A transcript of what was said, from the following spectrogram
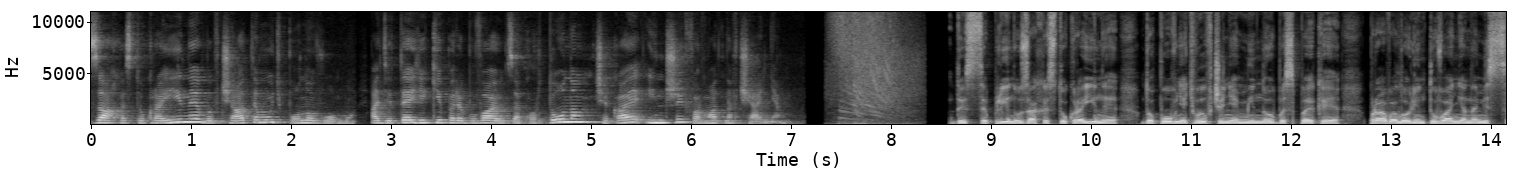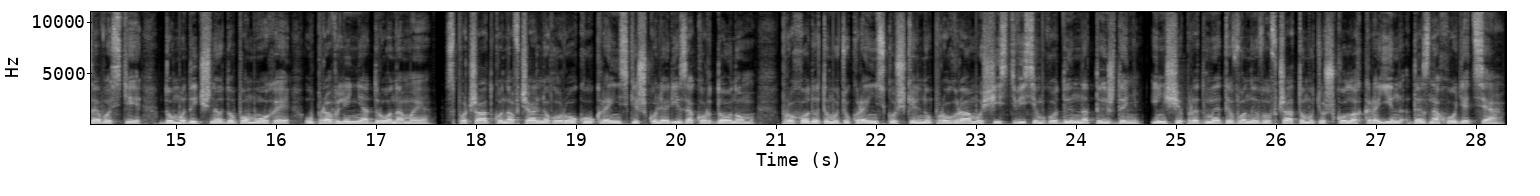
Захист України вивчатимуть по-новому. А дітей, які перебувають за кордоном, чекає інший формат навчання. Дисципліну захисту країни доповнять вивчення мінної безпеки, правила орієнтування на місцевості, до медичної допомоги, управління дронами. З початку навчального року українські школярі за кордоном проходитимуть українську шкільну програму 6-8 годин на тиждень. Інші предмети вони вивчатимуть у школах країн, де знаходяться.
